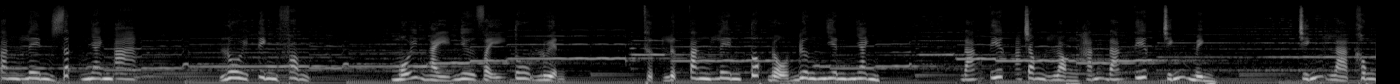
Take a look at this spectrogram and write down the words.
tăng lên rất nhanh a. Lôi tinh phong. Mỗi ngày như vậy tu luyện, Thực lực tăng lên tốc độ đương nhiên nhanh. Đáng tiếc, trong lòng hắn đáng tiếc chính mình. Chính là không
